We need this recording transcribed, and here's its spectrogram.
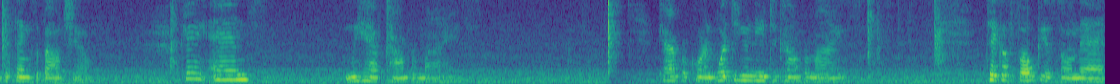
the things about you. Okay, and we have compromise. Capricorn, what do you need to compromise? Take a focus on that.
